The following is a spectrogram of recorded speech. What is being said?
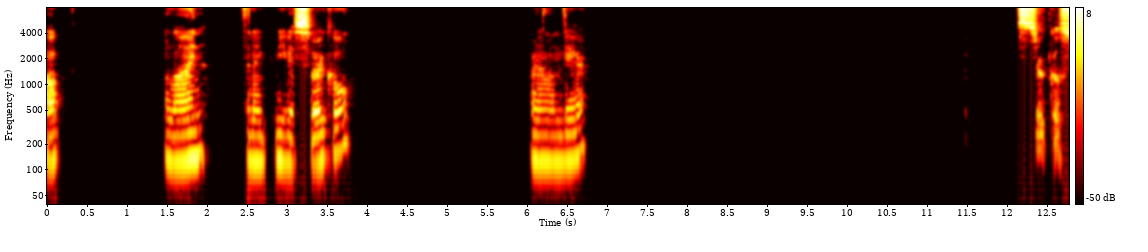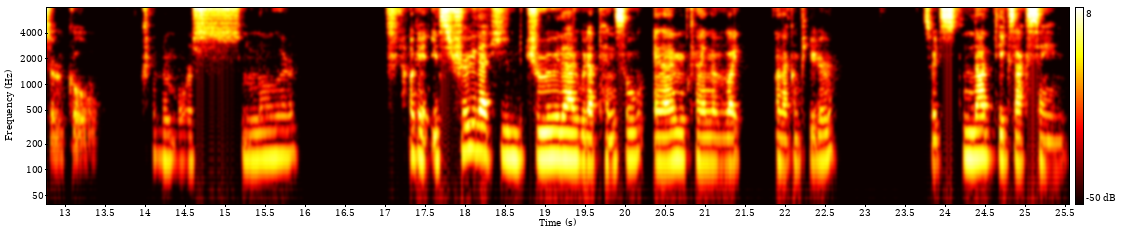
Up. A line. Then I need a circle around there. Circle, circle, kind of more smaller. Okay, it's true that he drew that with a pencil, and I'm kind of like on a computer, so it's not the exact same.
